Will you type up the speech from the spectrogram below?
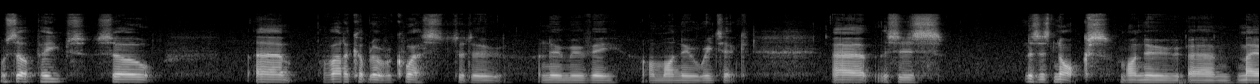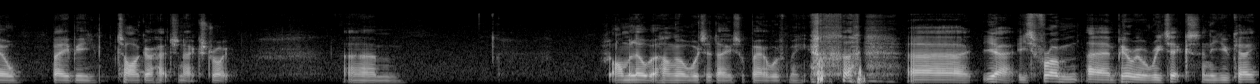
What's up peeps? So um, I've had a couple of requests to do a new movie on my new retic. Uh, this is this is Knox, my new um, male baby tiger neck stripe. Um, I'm a little bit hungover today, so bear with me. uh, yeah, he's from uh, Imperial Retics in the UK.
